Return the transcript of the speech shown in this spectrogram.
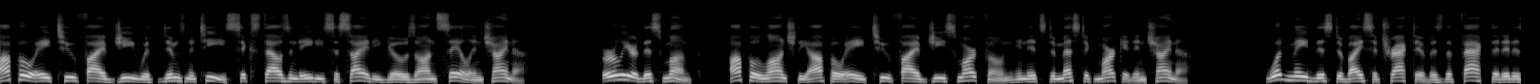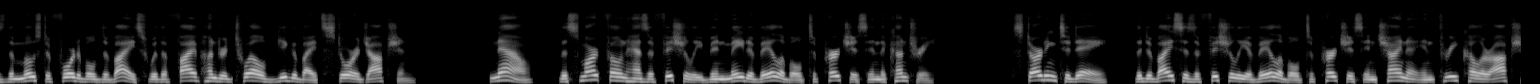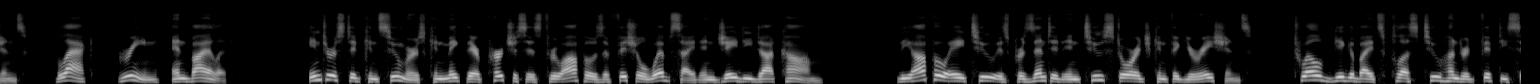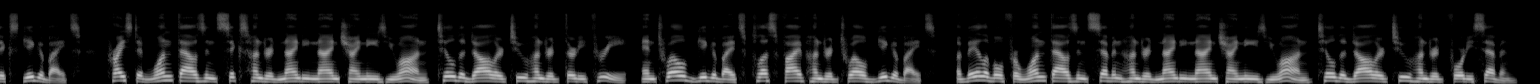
Oppo A2 5G with Dimsnati 6080 Society goes on sale in China. Earlier this month, Oppo launched the Oppo A2 5G smartphone in its domestic market in China. What made this device attractive is the fact that it is the most affordable device with a 512GB storage option. Now, the smartphone has officially been made available to purchase in the country. Starting today, the device is officially available to purchase in China in three color options black, green, and violet. Interested consumers can make their purchases through Oppo's official website and JD.com. The Oppo A2 is presented in two storage configurations 12 GB plus 256 GB, priced at 1,699 Chinese yuan, tilde dollar 233, and 12 GB plus 512 GB, available for 1,799 Chinese yuan, tilde dollar 247.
